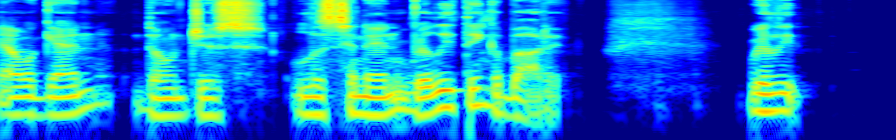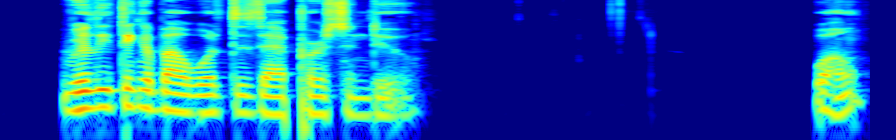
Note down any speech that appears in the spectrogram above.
Now, again, don't just listen in, really think about it. Really, really think about what does that person do? Well,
